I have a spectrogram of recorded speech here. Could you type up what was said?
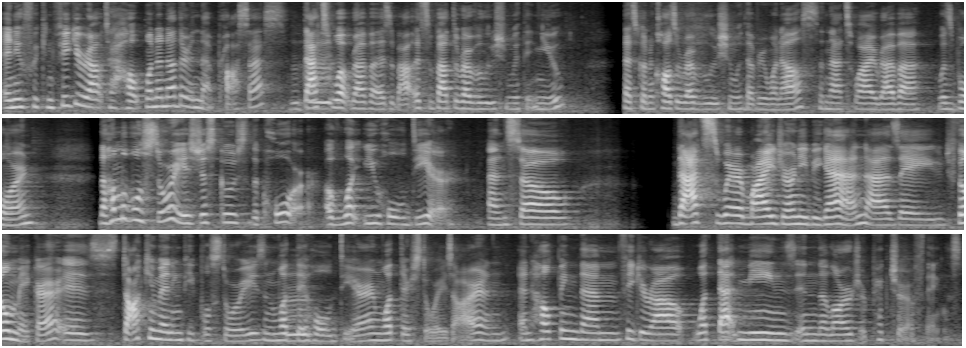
And if we can figure out to help one another in that process, mm-hmm. that's what Reva is about. It's about the revolution within you that's going to cause a revolution with everyone else. And that's why Reva was born. The Humble Bowl story is just goes to the core of what you hold dear. And so that's where my journey began as a filmmaker is documenting people's stories and what they hold dear and what their stories are and, and helping them figure out what that means in the larger picture of things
